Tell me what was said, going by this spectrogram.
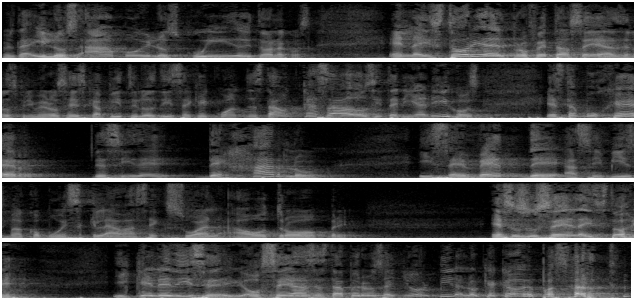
¿verdad? Y los amo y los cuido y toda la cosa. En la historia del profeta Oseas, en los primeros seis capítulos, dice que cuando estaban casados y tenían hijos, esta mujer decide dejarlo y se vende a sí misma como esclava sexual a otro hombre. Eso sucede en la historia. ¿Y qué le dice? Oseas está, pero Señor, mira lo que acaba de pasar.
